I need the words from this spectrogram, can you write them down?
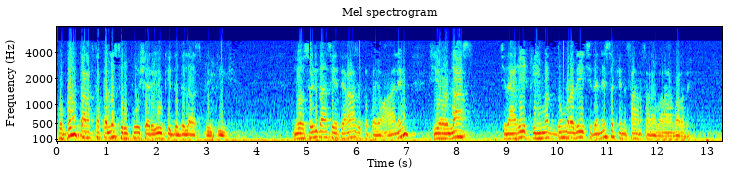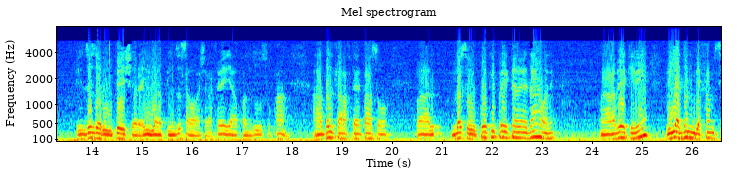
خو بل طرف ته په لس روپو شریو کې د دلاس پریږي یو سړی دا سه اعتراض وکړ په یو عالم چې یو لاس چې دا غی قیمت دومره دی چې د نصف انسان سره برابر دی پنځه زر روپې شرعي یا پنځه سوه اشرفه یا پنځوس سخان او بل طرف ته تاسو په لس روپو کې پرې کوي دا ولې عربي کې وی ویدن بخمس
